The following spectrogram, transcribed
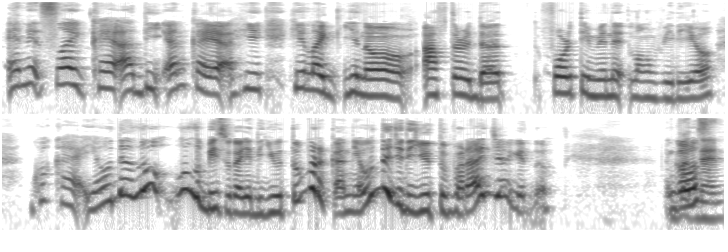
And it's like kayak at the end kayak he he like you know after the 40 minute long video, gue kayak ya udah lu lu lebih suka jadi youtuber kan ya udah jadi youtuber aja gitu. Gak then,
